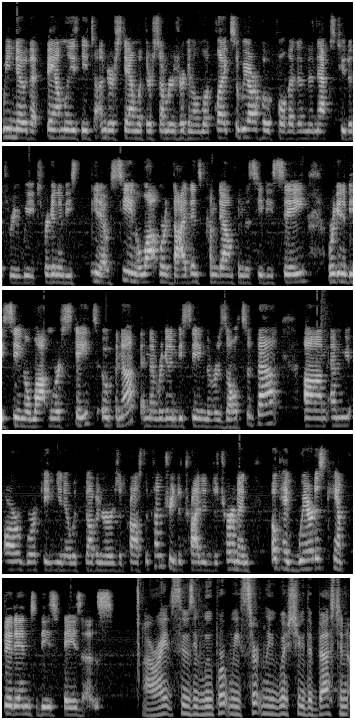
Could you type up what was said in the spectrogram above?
We know that families need to understand what their summers are going to look like. So we are hopeful that in the next two to three weeks we're going to be, you know, seeing a lot more guidance come down from the CDC. We're going to be seeing a lot more states open up, and then we're going to be seeing the results of that. Um, and we are working, you know, with governors across the country to try to determine, okay, where does camp fit into these phases? All right, Susie Lupert, we certainly wish you the best in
